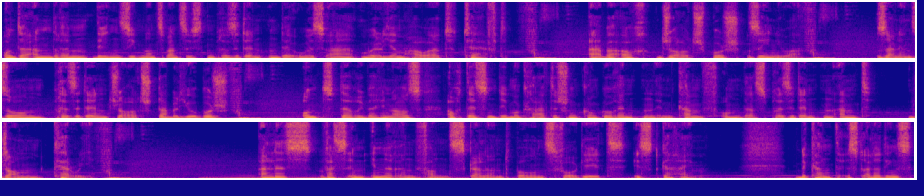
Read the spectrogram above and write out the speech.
Unter anderem den 27. Präsidenten der USA William Howard Taft, aber auch George Bush Senior, seinen Sohn Präsident George W. Bush und darüber hinaus auch dessen demokratischen Konkurrenten im Kampf um das Präsidentenamt John Kerry. Alles, was im Inneren von Skull and Bones vorgeht, ist geheim. Bekannt ist allerdings,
